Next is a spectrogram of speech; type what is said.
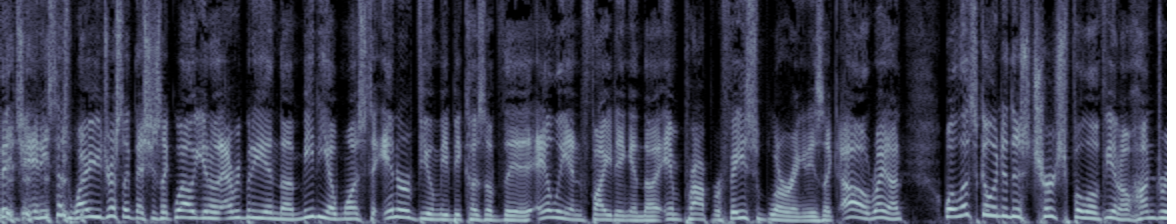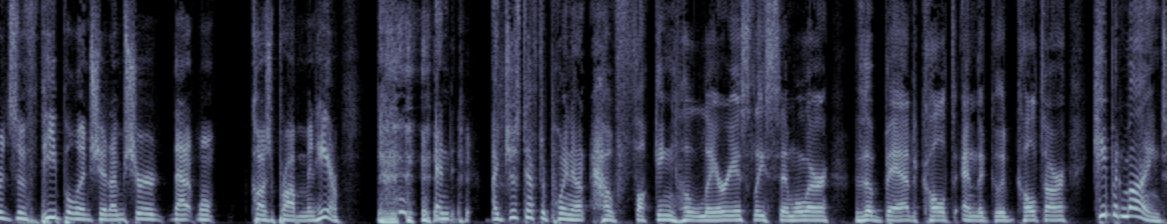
And he says, "Why are you dressed like that?" She's like, "Well, you know, everybody in the media wants to interview me because of the alien fighting and the improper face blurring." And he's like, "Oh, right on. Well, let's go into this church full of you know hundreds of people and shit. I'm sure that won't cause a problem in here." And I just have to point out how fucking hilariously similar the bad cult and the good cult are. Keep in mind,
